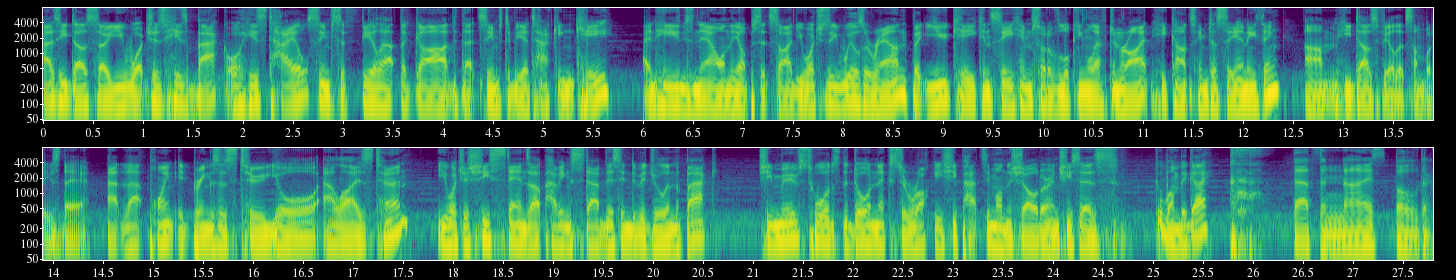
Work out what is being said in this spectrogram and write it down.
As he does so, you watch as his back or his tail seems to feel out the guard that seems to be attacking Key, and he's now on the opposite side. You watch as he wheels around, but you, Key, can see him sort of looking left and right. He can't seem to see anything. Um, he does feel that somebody's there. At that point, it brings us to your ally's turn. You watch as she stands up, having stabbed this individual in the back. She moves towards the door next to Rocky. She pats him on the shoulder and she says, Good one, big guy. That's a nice boulder.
